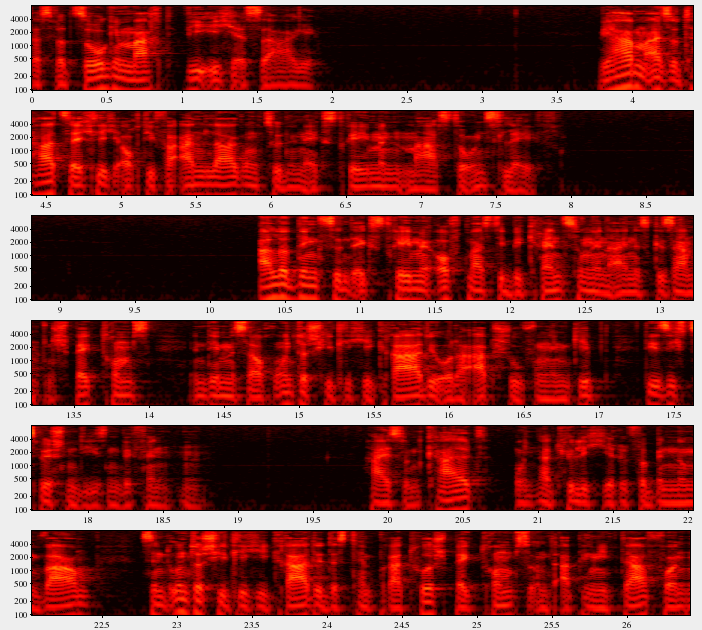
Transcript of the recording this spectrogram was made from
das wird so gemacht, wie ich es sage. Wir haben also tatsächlich auch die Veranlagung zu den Extremen Master und Slave. Allerdings sind Extreme oftmals die Begrenzungen eines gesamten Spektrums, in dem es auch unterschiedliche Grade oder Abstufungen gibt, die sich zwischen diesen befinden. Heiß und kalt und natürlich ihre Verbindung warm sind unterschiedliche Grade des Temperaturspektrums und abhängig davon,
